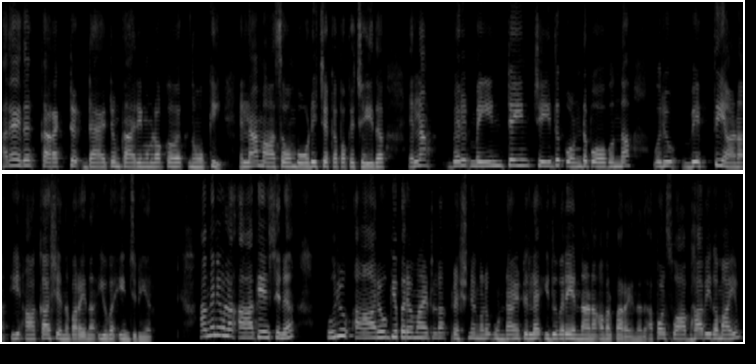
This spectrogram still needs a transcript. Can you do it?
അതായത് കറക്റ്റ് ഡയറ്റും കാര്യങ്ങളൊക്കെ നോക്കി എല്ലാ മാസവും ബോഡി ചെക്കപ്പ് ഒക്കെ ചെയ്ത് എല്ലാം വെൽ മെയിന്റെയിൻ ചെയ്ത് കൊണ്ടുപോകുന്ന ഒരു വ്യക്തിയാണ് ഈ ആകാശ് എന്ന് പറയുന്ന യുവ എഞ്ചിനീയർ അങ്ങനെയുള്ള ആകേഷിന് ഒരു ആരോഗ്യപരമായിട്ടുള്ള പ്രശ്നങ്ങളും ഉണ്ടായിട്ടില്ല ഇതുവരെ എന്നാണ് അവർ പറയുന്നത്. അപ്പോൾ സ്വാഭാവികമായും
